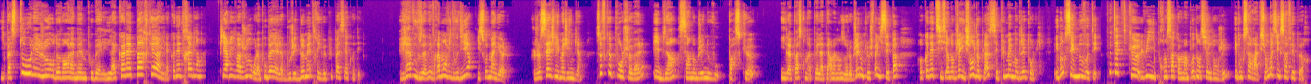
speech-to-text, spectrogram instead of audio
il passe tous les jours devant la même poubelle, il la connaît par cœur, il la connaît très bien. Puis arrive un jour où la poubelle, elle a bougé de deux mètres et il veut plus passer à côté. Et là, vous avez vraiment envie de vous dire, il saute de ma gueule. Je sais, je l'imagine bien. Sauf que pour le cheval, eh bien, c'est un objet nouveau. Parce que, il a pas ce qu'on appelle la permanence de l'objet, donc le cheval, il sait pas reconnaître si un objet, il change de place, c'est plus le même objet pour lui. Et donc c'est une nouveauté. Peut-être que lui, il prend ça comme un potentiel danger, et donc sa réaction, bah, c'est que ça fait peur.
